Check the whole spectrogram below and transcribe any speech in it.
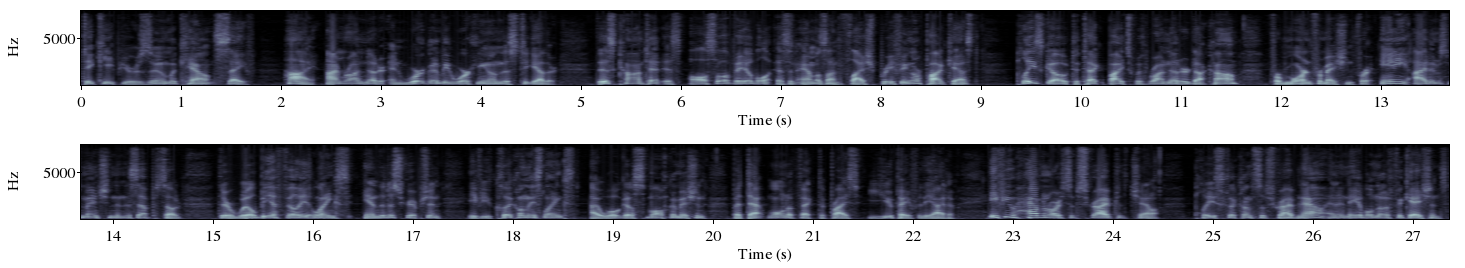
to keep your Zoom account safe. Hi, I'm Ron Nutter and we're going to be working on this together. This content is also available as an Amazon Flash briefing or podcast. Please go to techbyteswithronnutter.com for more information. For any items mentioned in this episode, there will be affiliate links in the description. If you click on these links, I will get a small commission, but that won't affect the price you pay for the item. If you haven't already subscribed to the channel, please click on subscribe now and enable notifications.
